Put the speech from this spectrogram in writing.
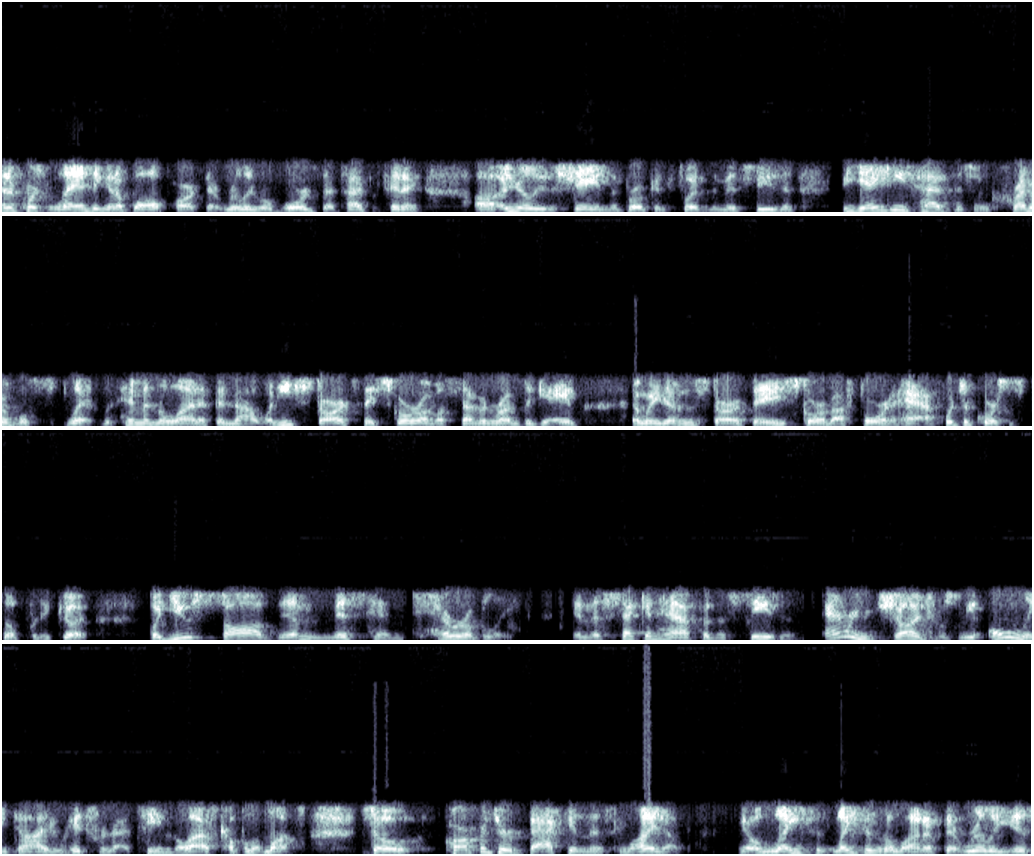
and of course landing in a ballpark that really rewards that type of hitting. Uh, and really the shame, the broken foot in the midseason. The Yankees had this incredible split with him in the lineup and not. When he starts, they score almost seven runs a game, and when he doesn't start, they score about four and a half, which of course is still pretty good. But you saw them miss him terribly in the second half of the season. Aaron Judge was the only guy who hit for that team in the last couple of months. So Carpenter back in this lineup. You know, lengthens, lengthens a lineup that really is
